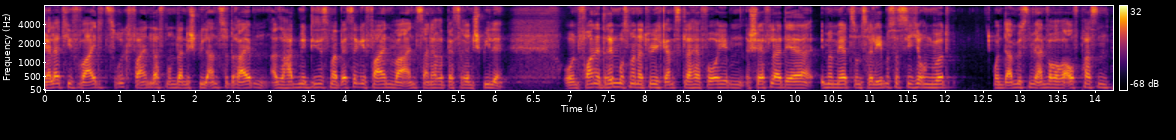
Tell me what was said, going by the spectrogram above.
relativ weit zurückfallen lassen, um dann das Spiel anzutreiben. Also hat mir dieses Mal besser gefallen, war eins seiner besseren Spiele. Und vorne drin muss man natürlich ganz klar hervorheben, Scheffler, der immer mehr zu unserer Lebensversicherung wird. Und da müssen wir einfach auch aufpassen,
